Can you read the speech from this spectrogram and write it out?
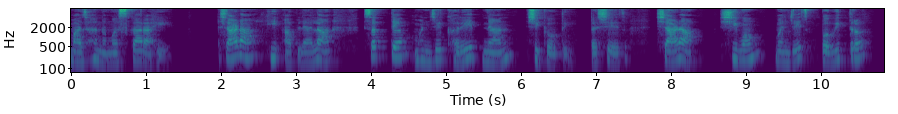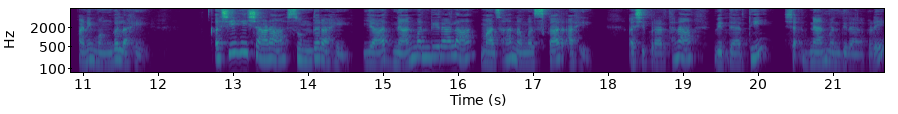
माझा नमस्कार आहे. शाळा ही आपल्याला सत्य म्हणजे खरे ज्ञान शिकवते. तसेच शाळा शिवम म्हणजेच पवित्र आणि मंगल आहे. अशी ही शाळा सुंदर आहे. या ज्ञान मंदिराला माझा नमस्कार आहे. अशी प्रार्थना विद्यार्थी ज्ञान मंदिराकडे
